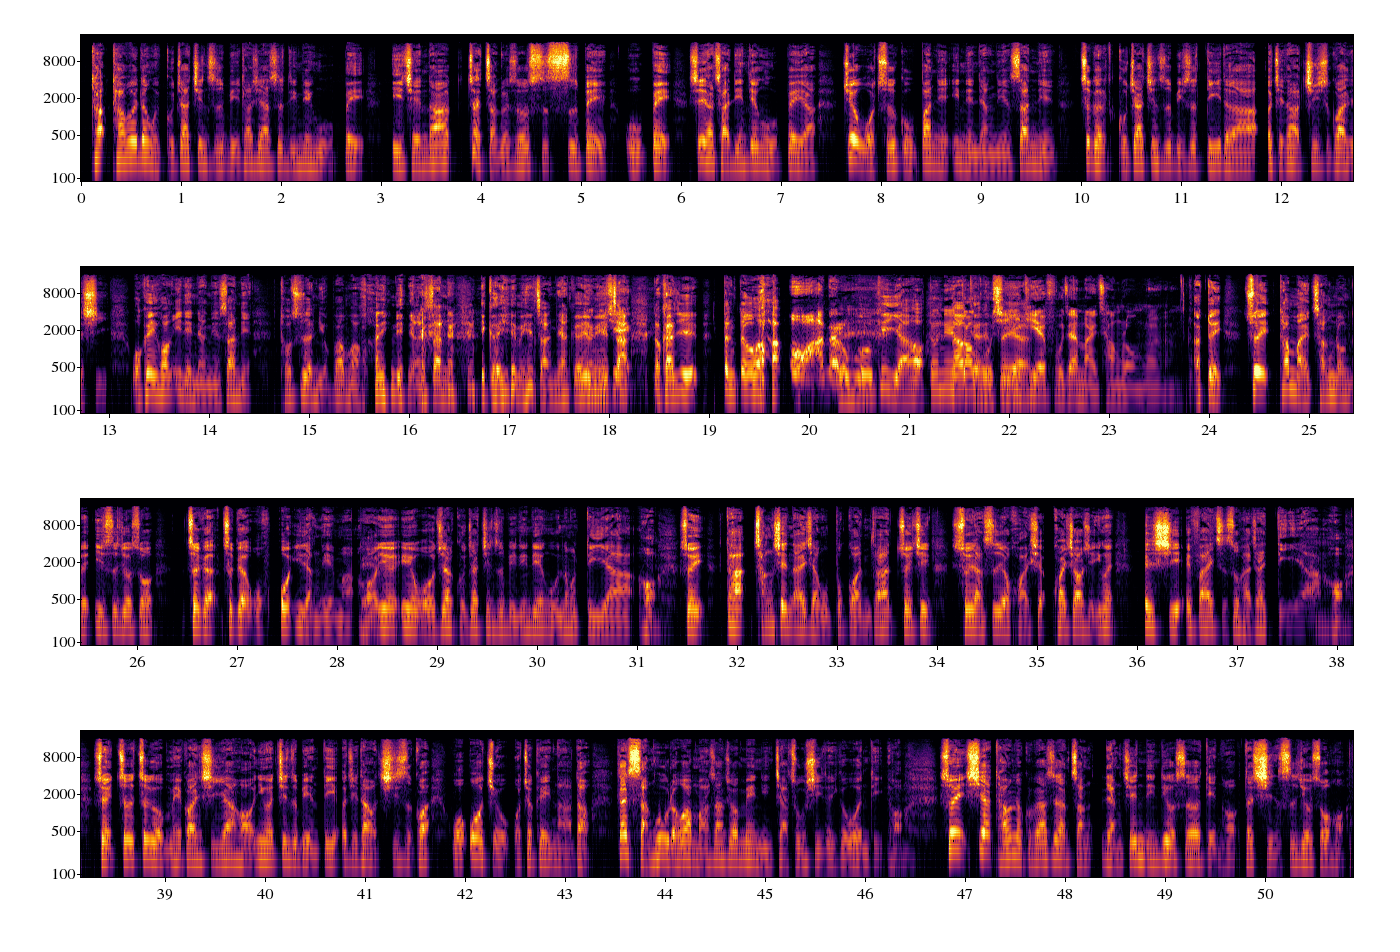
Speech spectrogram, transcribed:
他他会认为股价净值比，他现在是零点五倍，以前它在涨的时候是四倍、五倍，现在才零点五倍啊！就我持股半年、一年、两年、三年，这个股价净值比是低的啊，而且它有七十块的息，我可以放一年、两年、三年。投资人有办法放一年、两年、三年，一个月没涨，两个月没涨，我开始瞪兜啊，哇，那都可以啊！哈，都那高股息 ETF 在买长龙了啊，对，所以他买长龙的意思就是说。这个这个我握一两年嘛，哦，因为因为我家股价净值比零点五那么低啊，哦，所以它长线来讲，我不管它最近虽然是有坏消坏消息，因为 SCFI 指数还在跌啊，哦，所以这这个没关系啊，哦，因为净值比很低，而且它有七十块，我握久我就可以拿到。但散户的话，马上就要面临假主席的一个问题，哈，所以现在台湾的股票市场涨两千零六十二点，哦的显示就是说，吼。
